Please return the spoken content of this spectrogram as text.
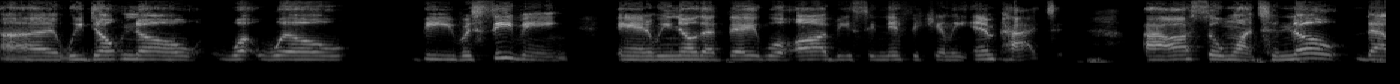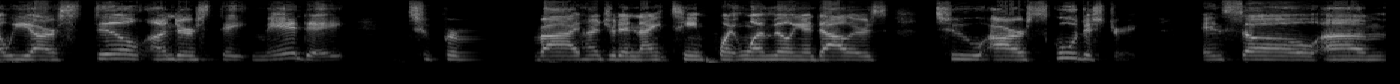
uh, we don't know what will be receiving, and we know that they will all be significantly impacted. I also want to note that we are still under state mandate to provide $119.1 million to our school district. And so um,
